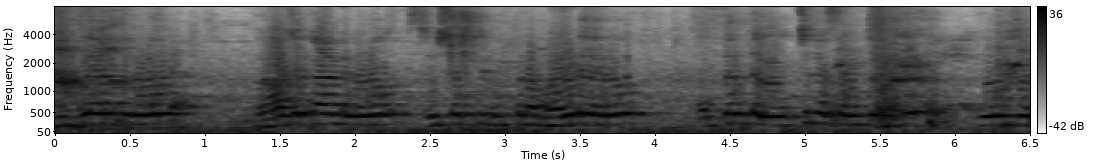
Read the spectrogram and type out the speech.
ವಿದ್ಯಾರ್ಥಿಗಳು, ರಾಜಕಾರಣಿಗಳು ಶ್ರೀಶಕ್ತಿ ಗುಂಪಿನ ಮಹಿಳೆಯರು, ಅತ್ಯಂತ ಹೆಚ್ಚಿನ ಸಂಖ್ಯೆಯಲ್ಲಿ ಈ ಒಂದು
